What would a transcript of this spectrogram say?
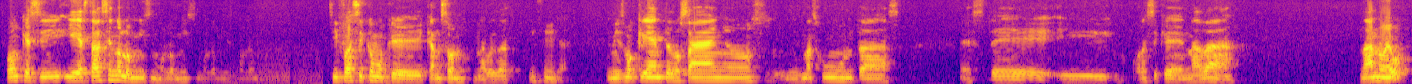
Supongo que sí, y estar haciendo lo mismo, lo mismo, lo mismo. Lo mismo. Sí, fue así como que cansón, la verdad. El mismo cliente, dos años, mismas juntas, este, y ahora sí que nada, nada nuevo,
